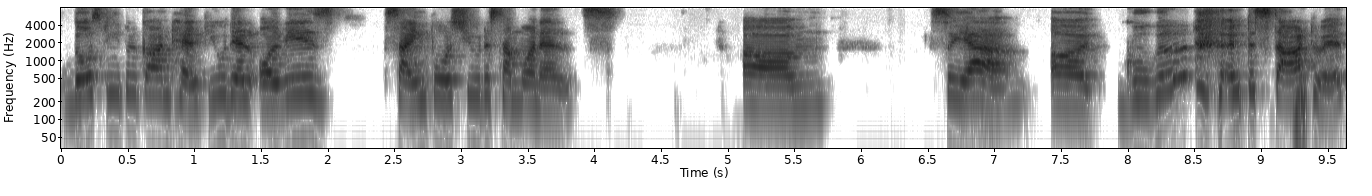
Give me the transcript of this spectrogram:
those people can't help you they'll always signpost you to someone else. Um, so yeah, uh, Google to start with,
